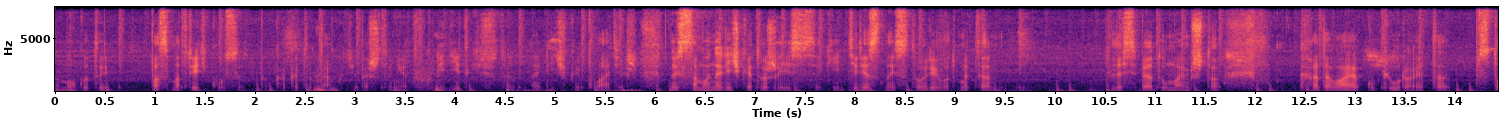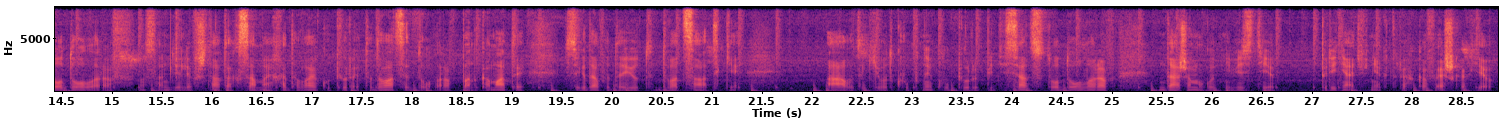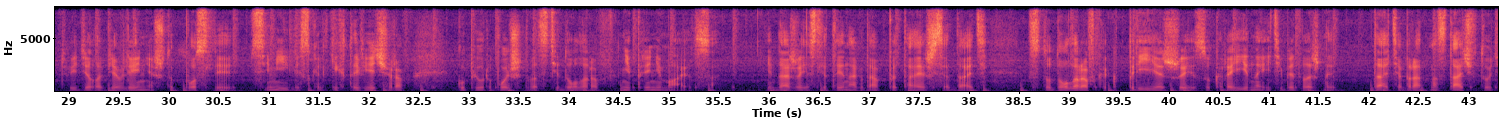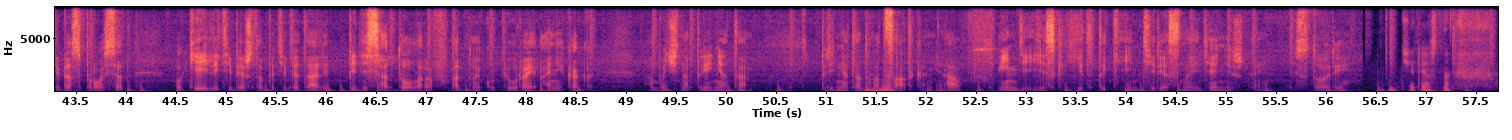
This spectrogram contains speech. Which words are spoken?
могут и посмотреть курсы, как это mm-hmm. так у тебя, что нет кредитки, что наличкой платишь. Ну и с самой наличкой тоже есть всякие интересные истории. Вот мы-то для себя думаем, что ходовая купюра это 100 долларов. На самом деле в Штатах самая ходовая купюра это 20 долларов. Банкоматы всегда выдают двадцатки. А вот такие вот крупные купюры 50-100 долларов даже могут не везде принять в некоторых кафешках. Я вот видел объявление, что после 7 или скольких-то вечеров купюры больше 20 долларов не принимаются. И даже если ты иногда пытаешься дать 100 долларов, как приезжий из Украины, и тебе должны дать обратно сдачу, то у тебя спросят, окей ли тебе, чтобы тебе дали 50 долларов одной купюрой, а не как обычно принято, принято двадцатками. Mm-hmm. А в Индии есть какие-то такие интересные денежные истории. Интересно.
